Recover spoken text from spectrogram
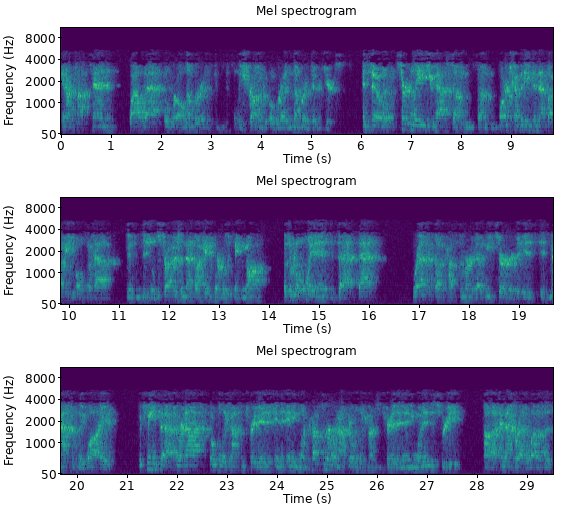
in our top 10 while that overall number has consistently shrunk over a number of different years. And so certainly you have some some large companies in that bucket. You also have some digital disruptors in that bucket who are really taking off. But the real point is that that breadth of customer that we serve is massively wide, which means that we're not overly concentrated in any one customer. We're not overly concentrated in any one industry. Uh, that breadth allows us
